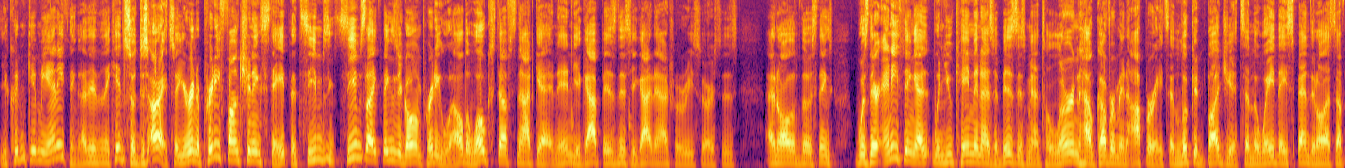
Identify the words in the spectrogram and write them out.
You couldn't give me anything other than the kids. So just all right. So you're in a pretty functioning state that seems seems like things are going pretty well. The woke stuff's not getting in. You got business. You got natural resources and all of those things. Was there anything as, when you came in as a businessman to learn how government operates and look at budgets and the way they spend and all that stuff?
